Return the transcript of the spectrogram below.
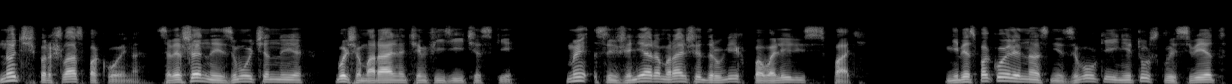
Ночь прошла спокойно, совершенно измученные, больше морально, чем физически. Мы с инженером раньше других повалились спать. Не беспокоили нас ни звуки, ни тусклый свет,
